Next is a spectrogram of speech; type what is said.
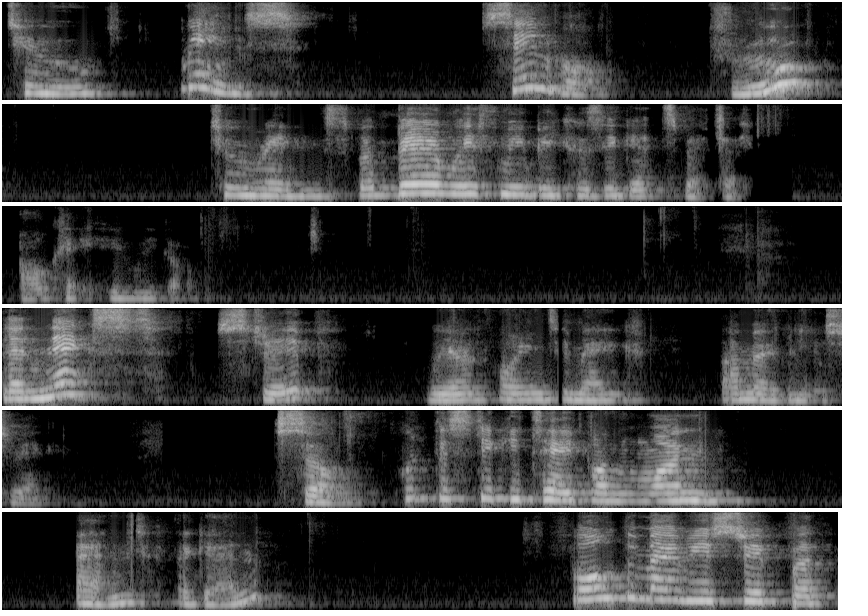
two rings. Simple. True? two rings, but bear with me because it gets better. Okay, here we go. The next strip, we are going to make a Mobius ring. So put the sticky tape on one end again. Fold the Mobius strip, but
